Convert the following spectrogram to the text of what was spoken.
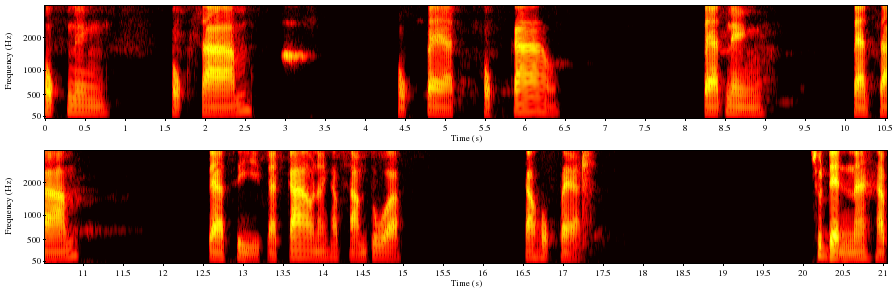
หกหนึ่งหกสามหกแปดหกเก้าแปดหนึ่งแปดสามแปดสี่แปดเก้านะครับสามตัวเก้าหกแปดชุดเด่นนะครับ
